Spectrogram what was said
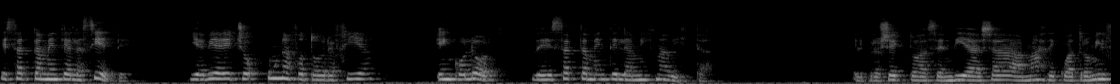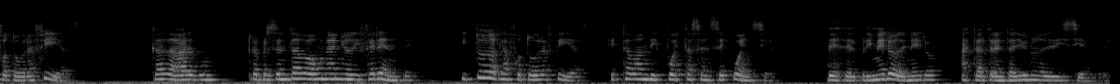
exactamente a las siete, y había hecho una fotografía en color de exactamente la misma vista. El proyecto ascendía ya a más de cuatro mil fotografías. Cada álbum representaba un año diferente y todas las fotografías estaban dispuestas en secuencias, desde el primero de enero hasta el 31 de diciembre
